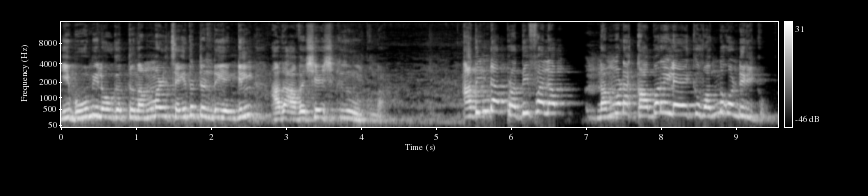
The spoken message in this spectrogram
ഈ ഭൂമി ലോകത്ത് നമ്മൾ ചെയ്തിട്ടുണ്ട് എങ്കിൽ അത് അവശേഷിച്ചു നിൽക്കുന്ന അതിന്റെ പ്രതിഫലം നമ്മുടെ കബറിലേക്ക് വന്നുകൊണ്ടിരിക്കും.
